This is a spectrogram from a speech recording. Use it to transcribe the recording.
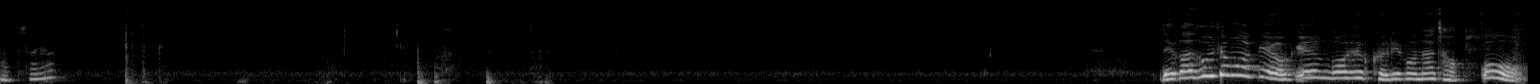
없어요? 내가 소중하게 여기는 것을 그리거나 적고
